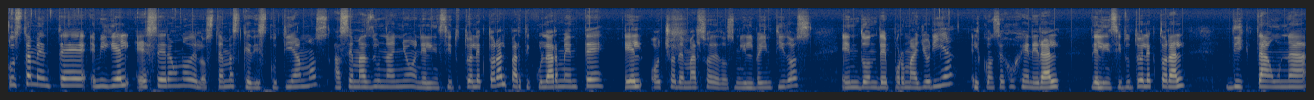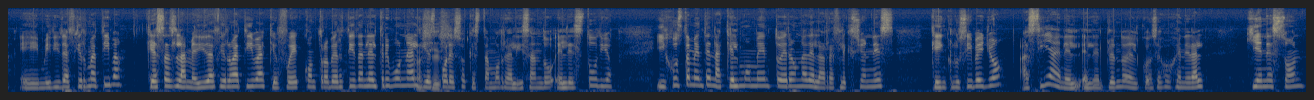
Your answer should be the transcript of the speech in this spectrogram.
Justamente, Miguel, ese era uno de los temas que discutíamos hace más de un año en el Instituto Electoral, particularmente el 8 de marzo de 2022, en donde por mayoría el Consejo General del Instituto Electoral dicta una eh, medida afirmativa, que esa es la medida afirmativa que fue controvertida en el tribunal Así y es, es. por eso que estamos realizando el estudio. Y justamente en aquel momento era una de las reflexiones que inclusive yo hacía en el, en el pleno del Consejo General, quiénes son,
